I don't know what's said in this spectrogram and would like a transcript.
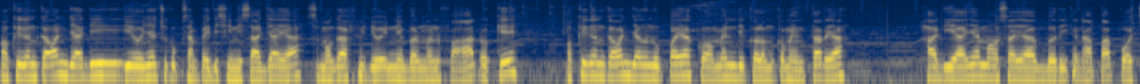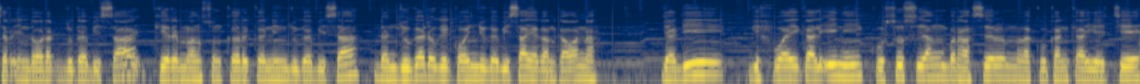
Oke kan kawan, jadi videonya cukup sampai di sini saja ya. Semoga video ini bermanfaat. Oke. Oke kan kawan jangan lupa ya komen di kolom komentar ya Hadiahnya mau saya berikan apa? Voucher Indodax juga bisa Kirim langsung ke rekening juga bisa Dan juga Dogecoin juga bisa ya kawan-kawan. Nah jadi giveaway kali ini khusus yang berhasil melakukan KYC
